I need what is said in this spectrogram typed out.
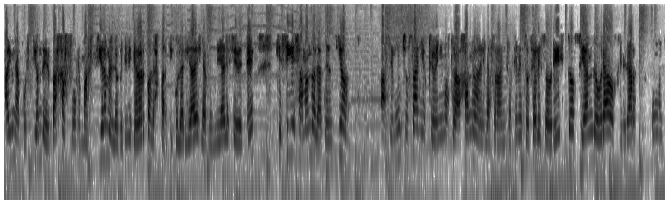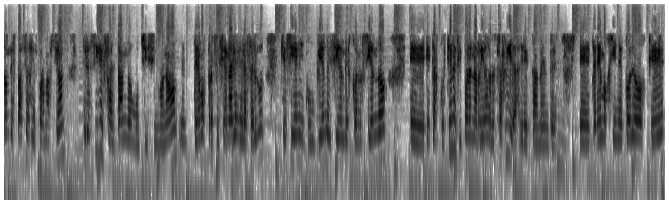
hay una cuestión de baja formación en lo que tiene que ver con las particularidades de la comunidad LGBT que sigue llamando la atención hace muchos años que venimos trabajando desde las organizaciones sociales sobre esto, se han logrado generar un montón de espacios de formación, pero sigue faltando muchísimo, ¿no? Tenemos profesionales de la salud que siguen incumpliendo y siguen desconociendo eh, estas cuestiones y ponen en riesgo nuestras vidas directamente. Mm. Eh, tenemos ginecólogos que,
